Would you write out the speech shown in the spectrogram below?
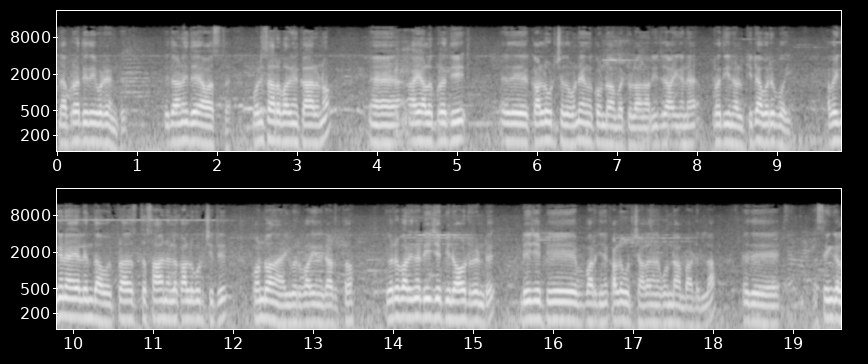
ഇതാ പ്രതി ഇവിടെ ഉണ്ട്. ഇതാണ് ഇതേ അവസ്ഥ. പോലീസുകാർ പറഞ്ഞ കാരണം അയാൾ പ്രതി കള്ളു കുടിച്ചത് കൊണ്ട് ഞങ്ങൾക്ക് കൊണ്ടുപോകാൻ പറ്റില്ല എന്ന് പറഞ്ഞിട്ട് ഇങ്ങനെ പ്രതിനെ ഇളക്കിയിട്ട് അവർ പോയി. അപ്പോൾ ഇങ്ങനെ ആയാലും എന്താവും? ഇപ്പോഴത്തെ സാധനമെല്ലാം കള്ളു കുടിച്ചിട്ട് കൊണ്ടുവന്നാൽ ഇവർ പറയുന്നതിന്റെ അർത്ഥം. ഇവർ പറയുന്ന ഡി ജെ പിന്റെ ഓർഡർ ഉണ്ട്. ഡി ജെ പി പറഞ്ഞ് കള്ളു കുടിച്ചാൽ അങ്ങനെ കൊണ്ടുപോകാൻ പാടില്ല. ഇത് സിംഗിൾ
